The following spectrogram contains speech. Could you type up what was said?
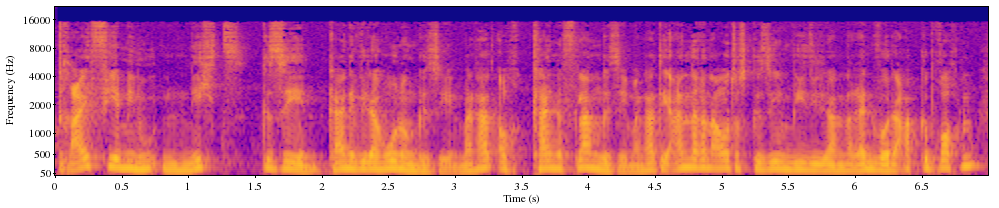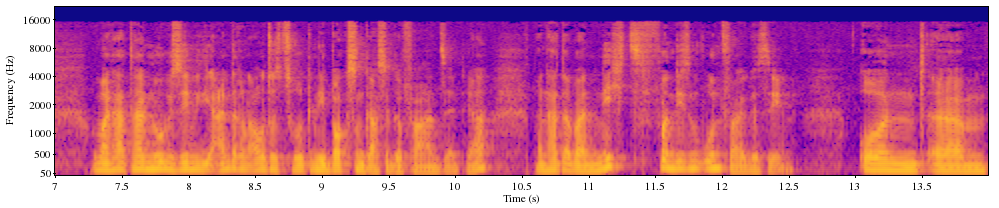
drei, vier Minuten nichts gesehen. Keine Wiederholung gesehen. Man hat auch keine Flammen gesehen. Man hat die anderen Autos gesehen, wie die dann Rennen wurde abgebrochen. Und man hat halt nur gesehen, wie die anderen Autos zurück in die Boxengasse gefahren sind, ja. Man hat aber nichts von diesem Unfall gesehen. Und, ähm,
